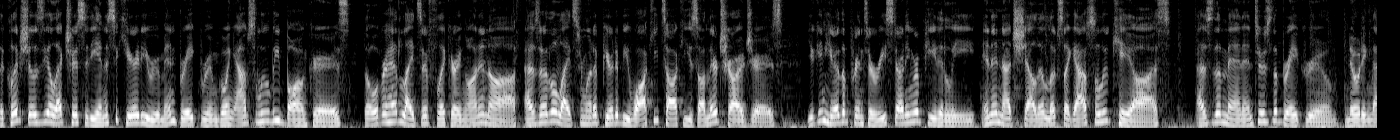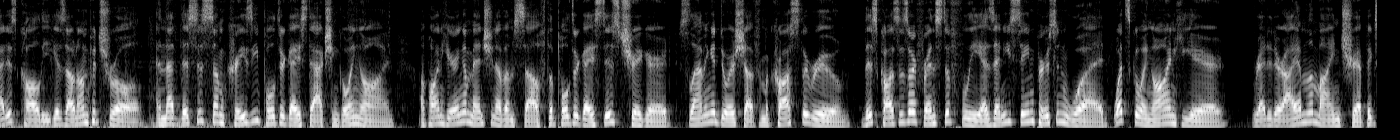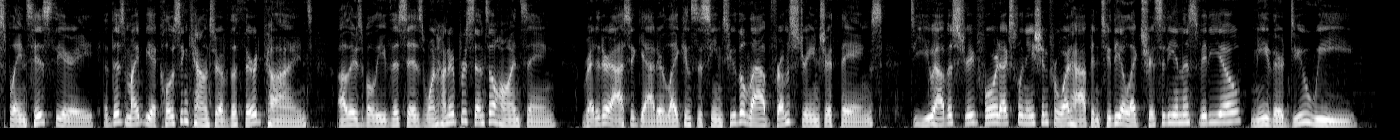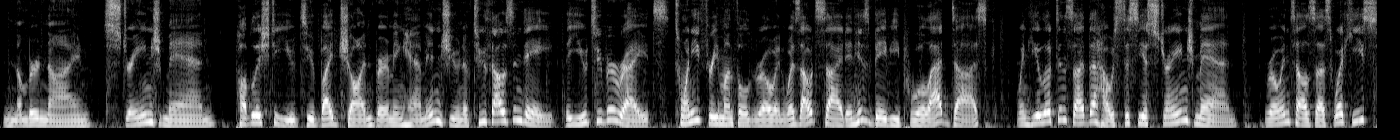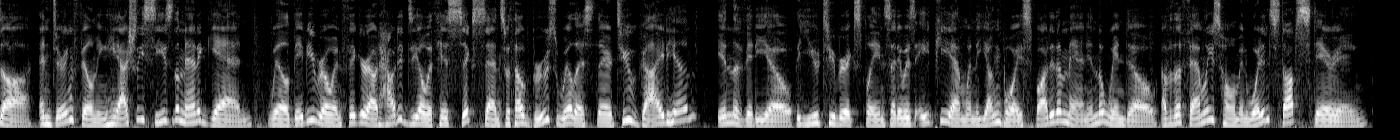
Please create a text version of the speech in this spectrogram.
The clip shows the electricity in a security room and break room going absolutely bonkers. The overhead lights are flickering on and off, as are the lights from what appear to be walkie talkies on their chargers. You can hear the printer restarting repeatedly. In a nutshell, it looks like absolute chaos as the man enters the break room, noting that his colleague is out on patrol and that this is some crazy poltergeist action going on. Upon hearing a mention of himself, the poltergeist is triggered, slamming a door shut from across the room. This causes our friends to flee as any sane person would. What's going on here? Redditor I Am the Mind Trip explains his theory that this might be a close encounter of the third kind. Others believe this is 100% a haunting. Redditor Acid Gather likens the scene to the lab from Stranger Things. Do you have a straightforward explanation for what happened to the electricity in this video? Neither do we. Number 9 Strange Man. Published to YouTube by John Birmingham in June of 2008, the YouTuber writes 23 month old Rowan was outside in his baby pool at dusk when he looked inside the house to see a strange man Rowan tells us what he saw, and during filming, he actually sees the man again. Will baby Rowan figure out how to deal with his sixth sense without Bruce Willis there to guide him? In the video, the YouTuber explains that it was 8 p.m. when the young boy spotted a man in the window of the family's home and wouldn't stop staring.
